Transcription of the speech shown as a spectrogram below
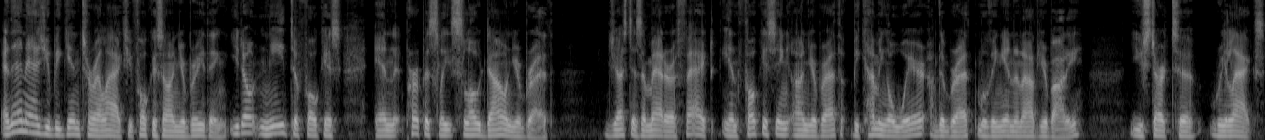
And then as you begin to relax, you focus on your breathing. You don't need to focus and purposely slow down your breath. Just as a matter of fact, in focusing on your breath, becoming aware of the breath moving in and out of your body, you start to relax.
